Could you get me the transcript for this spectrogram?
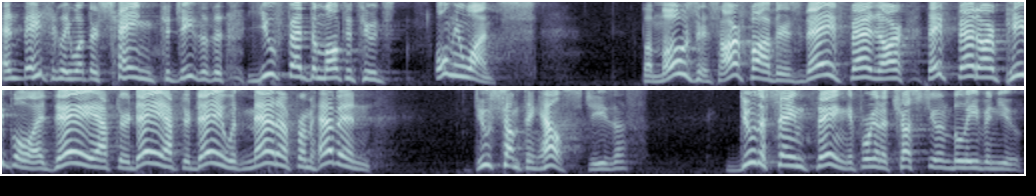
And basically, what they're saying to Jesus is, You fed the multitudes only once. But Moses, our fathers, they fed our, they fed our people day after day after day with manna from heaven. Do something else, Jesus. Do the same thing if we're going to trust you and believe in you.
